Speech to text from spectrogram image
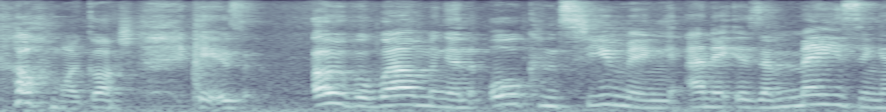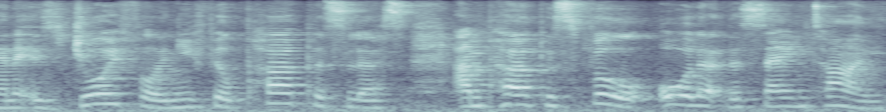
oh my gosh, it is overwhelming and all consuming, and it is amazing and it is joyful, and you feel purposeless and purposeful all at the same time.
